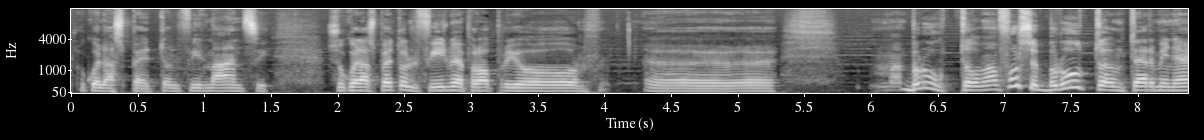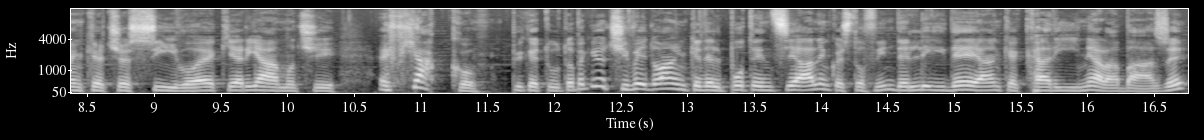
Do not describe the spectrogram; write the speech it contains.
su quell'aspetto il film, anzi su quell'aspetto il film è proprio... Eh, ma brutto, ma forse brutto è un termine anche eccessivo, eh, chiariamoci, è fiacco più che tutto, perché io ci vedo anche del potenziale in questo film, delle idee anche carine alla base,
